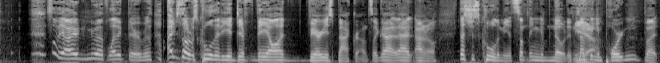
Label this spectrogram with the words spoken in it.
so they hired a new athletic therapist. I just thought it was cool that he had diff- they all had various backgrounds. Like that, that, I don't know. That's just cool to me. It's something of note. It's Yeah. nothing important, but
